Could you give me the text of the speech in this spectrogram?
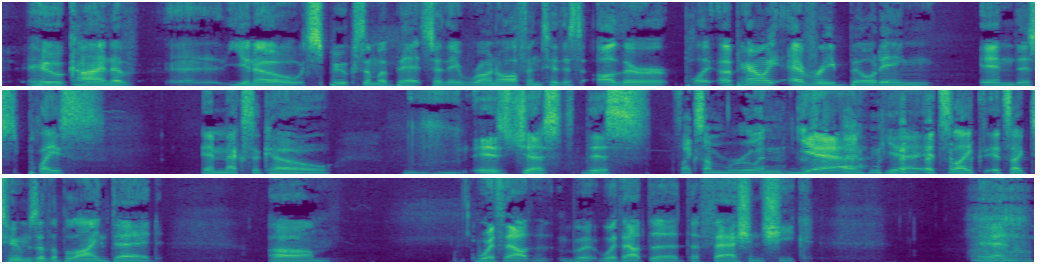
who kind of uh, you know spooks them a bit. So they run off into this other place. Apparently, every building in this place in Mexico is just this It's like some ruin. yeah, yeah. It's like it's like Tombs of the Blind Dead, um, without without the the fashion chic, and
